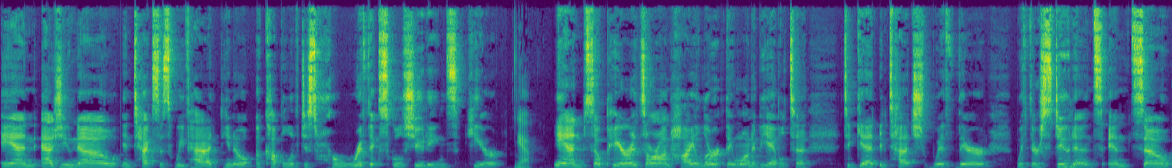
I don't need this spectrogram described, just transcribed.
And as you know in Texas we've had you know a couple of just horrific school shootings here. Yeah. And so parents are on high alert. They want to be able to to get in touch with their with their students and so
